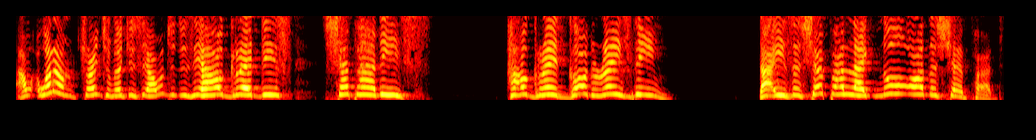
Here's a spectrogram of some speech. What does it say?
I, what I'm trying to make you see, I want you to see how great this shepherd is. How great God raised him. That is a shepherd like no other shepherd.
